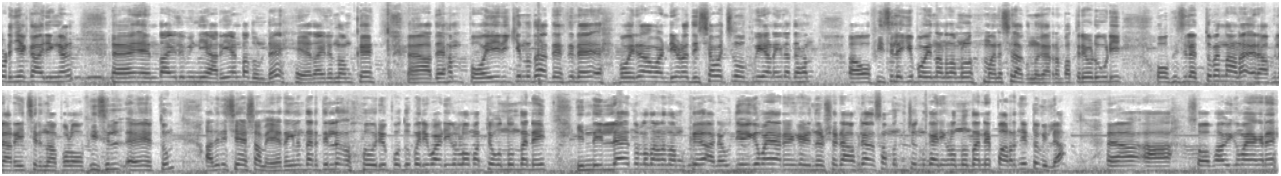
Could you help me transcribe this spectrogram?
തുടങ്ങിയ കാര്യങ്ങൾ എന്തായാലും ഇനി അറിയേണ്ടതുണ്ട്. ഏതായാലും നമുക്ക് അദ്ദേഹം പോയിരിക്കുന്നത് അദ്ദേഹത്തിന്റെ പോയ വണ്ടിയുടെ ദിശ വെച്ച് നോക്കുകയാണെങ്കിൽ അദ്ദേഹം ഓഫീസിലേക്ക് പോയെന്നാണ് നമ്മൾ മനസ്സിലാക്കുന്നത്. കാരണം പത്തരയോടുകൂടി ഓഫീസിൽ എത്തുമെന്നാണ് രാഹുൽ അറിയിച്ചിരുന്നത്. അപ്പോൾ ഓഫീസിൽ എത്തും. അതിനുശേഷം ഏതെങ്കിലും തരത്തിൽ ഒരു പൊതുപരിപാടികളോ മറ്റോ ഒന്നും തന്നെ ഇന്നില്ല എന്നുള്ളതാണ് നമുക്ക് അനൗദ്യോഗികമായി അറിയാൻ കഴിയുന്നത്. പക്ഷേ രാഹുൽ അത് സംബന്ധിച്ചൊന്നും കാര്യങ്ങളൊന്നും തന്നെ പറഞ്ഞിട്ടുമില്ല. ആ, ആ, സ്വാഭാവികമായി അങ്ങനെ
